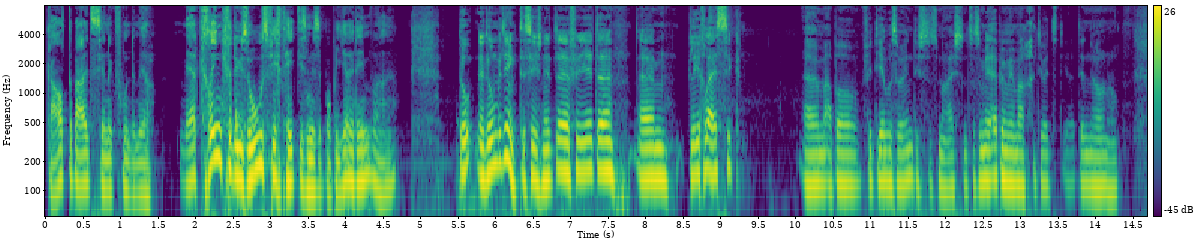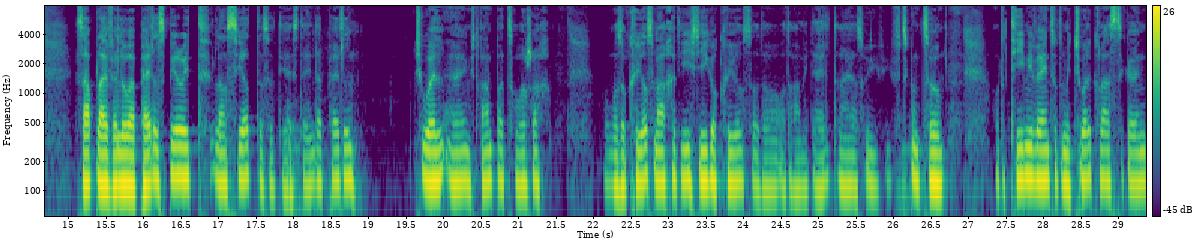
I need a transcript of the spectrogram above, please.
Gartenbeiz gesehen und gefunden, wir, wir klinken uns aus, vielleicht hätte ich es probieren in dem Fall. Du, nicht unbedingt. Das ist nicht äh, für jeden ähm, gleichlässig. Ähm, aber für die, die so sind, ist das meistens. Also wir, eben, wir machen ja jetzt ja, dann auch noch Supply Veloa Paddle Spirit lanciert, also die Stand-Up-Paddle-Schule äh, im Strandbad Rorschach, wo wir so Kurs machen, die Einsteigerkurs oder, oder auch mit Eltern, also Ü50 und so, oder Team-Events oder mit Schulklassen gehen.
